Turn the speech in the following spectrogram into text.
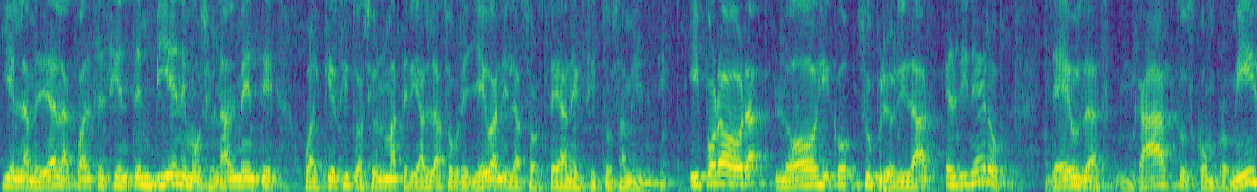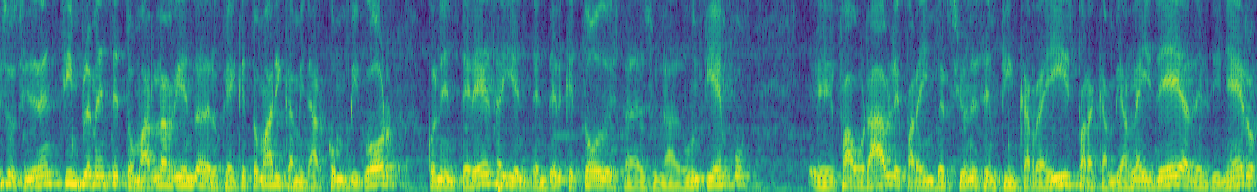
Y en la medida en la cual se sienten bien emocionalmente, cualquier situación material la sobrellevan y la sortean exitosamente. Y por ahora, lógico, su prioridad, el dinero deudas, gastos, compromisos y deben simplemente tomar la rienda de lo que hay que tomar y caminar con vigor, con entereza y entender que todo está de su lado. Un tiempo eh, favorable para inversiones en finca raíz, para cambiar la idea del dinero,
